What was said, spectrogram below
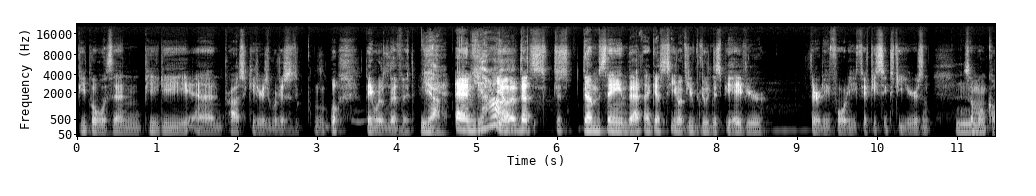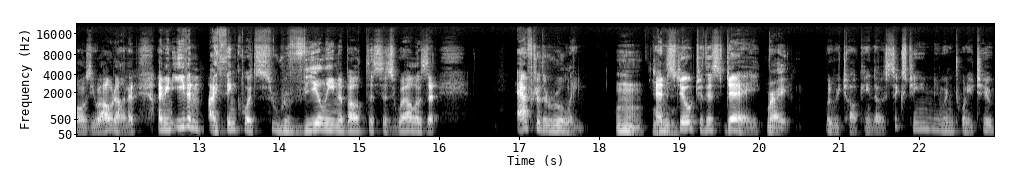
people within PD and prosecutors were just, well, they were livid. yeah And, yeah. you know, that's just them saying that. I guess, you know, if you've been doing this behavior 30, 40, 50, 60 years and Mm. someone calls you out on it. I mean, even I think what's revealing about this as well is that after the ruling, Mm, and Mm. still to this day, right, what are we talking? That was 16, we're in 22.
